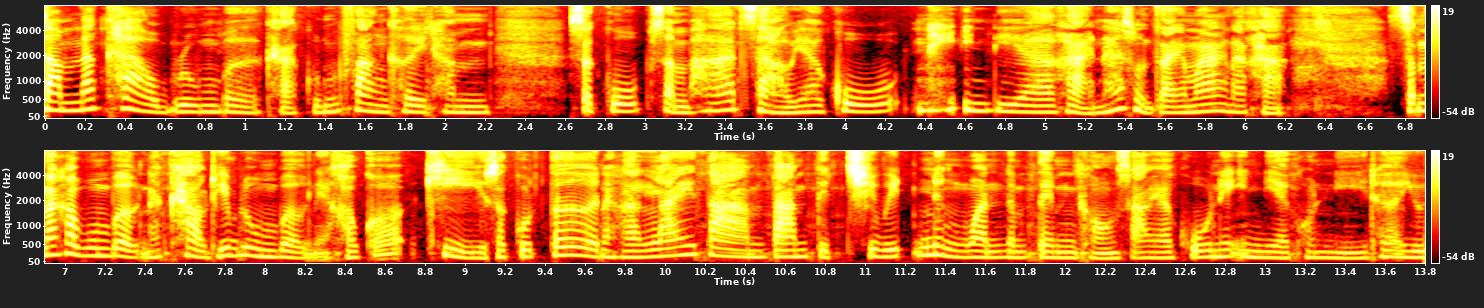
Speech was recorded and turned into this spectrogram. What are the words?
สำนักข่าวบลูมเบิร์กค่ะ คุณผู้ฟังเคยทำสกู๊ปสัมภาษณ์สาวยาคูลท์ในอินเดียค่ะ น่าสนใจมากนะคะสำนักข่าวบลูมเบิร์กนักข่าวที่บลูมเบิร์กเนี่ยเขาก็ขี่สกูตเตอร์นะคะไล่ตามตามติดชีวิต 1 วันเต็มๆของสาวยาคูลท์ในอินเดียคนนี้เธออายุ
